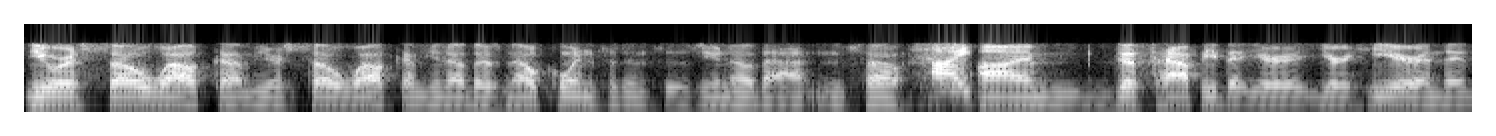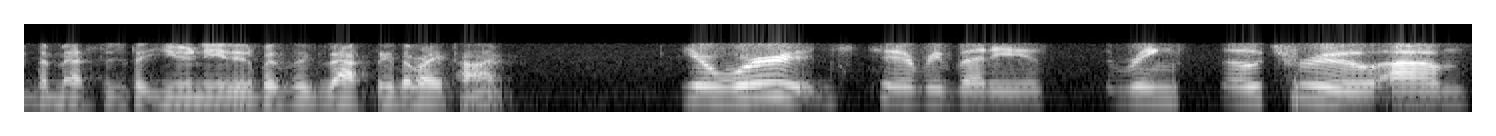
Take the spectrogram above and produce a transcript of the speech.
you are so welcome. You're so welcome. You know, there's no coincidences. You know that, and so I I'm just happy that you're you're here, and that the message that you needed was exactly the right time. your words to everybody is ring so true. Um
